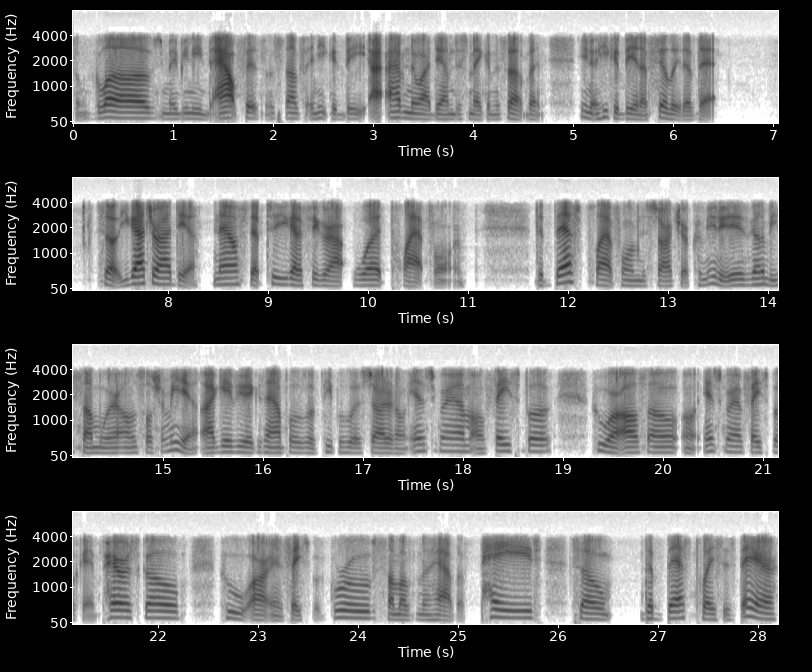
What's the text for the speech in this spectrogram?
some gloves, maybe you need outfits and stuff. And he could be. I, I have no idea. I'm just making this up, but you know, he could be an affiliate of that. So you got your idea. Now, step two, you got to figure out what platform. The best platform to start your community is going to be somewhere on social media. I gave you examples of people who have started on Instagram, on Facebook, who are also on Instagram, Facebook, and Periscope, who are in Facebook groups. Some of them have a page. So the best places there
